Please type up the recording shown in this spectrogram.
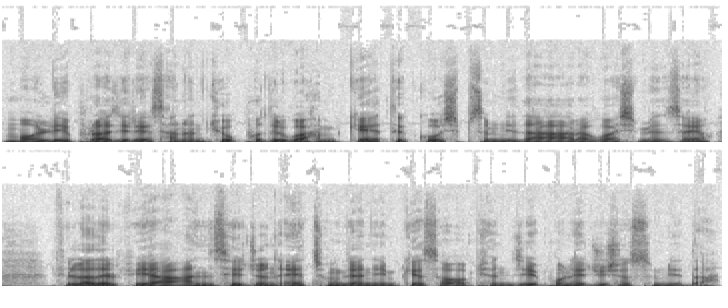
멀리 브라질에 사는 교포들과 함께 듣고 싶습니다라고 하시면서요. 필라델피아 안세준 애청자님께서 편지 보내 주셨습니다.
